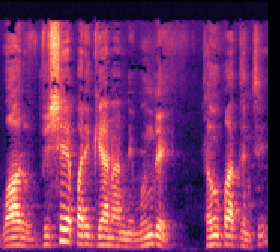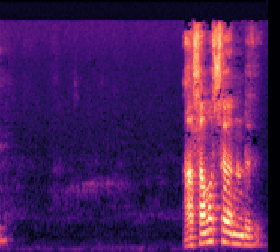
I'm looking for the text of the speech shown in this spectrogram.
వారు విషయ పరిజ్ఞానాన్ని ముందే సముపార్జించి ఆ సమస్యల నుండి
